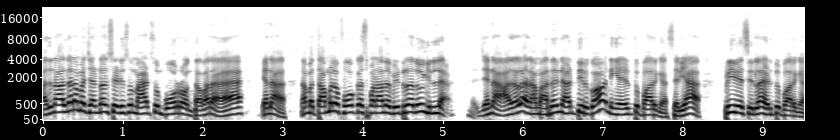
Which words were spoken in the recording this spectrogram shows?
அதனால தான் நம்ம ஜென்ரல் ஸ்டடீஸும் மேத்ஸும் போடுறோம் தவிர ஏன்னா நம்ம தமிழை ஃபோக்கஸ் பண்ணாத விடுறதும் இல்லை. ஏன்னா அதனால் நம்ம அதை நடத்தியிருக்கோம் நீங்க எடுத்து பாருங்க சரியா? ப்ரீவியஸ் இதெல்லாம் எடுத்து பாருங்க.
